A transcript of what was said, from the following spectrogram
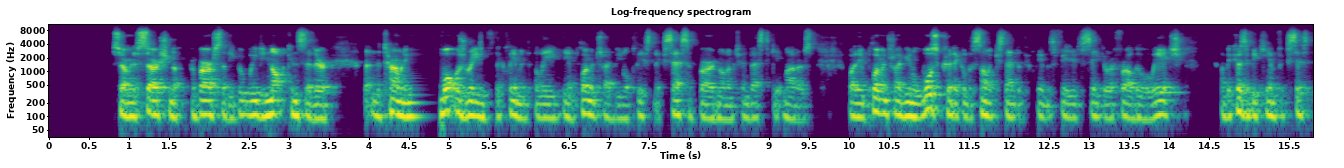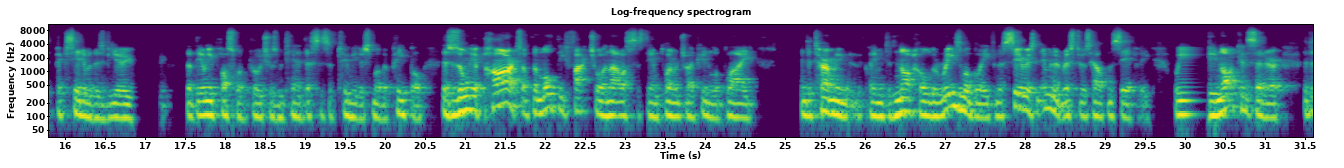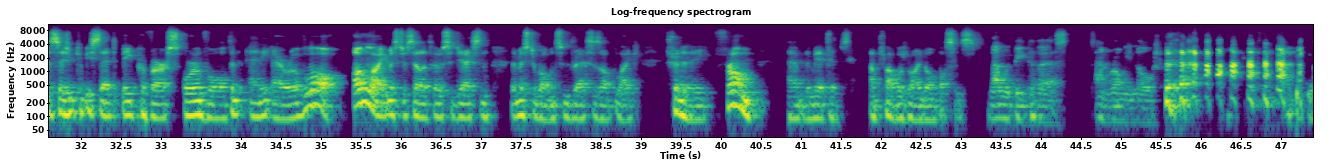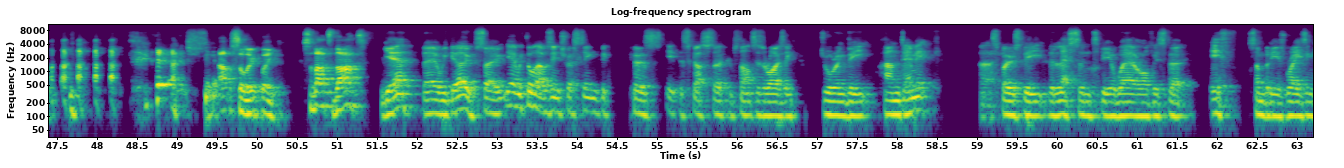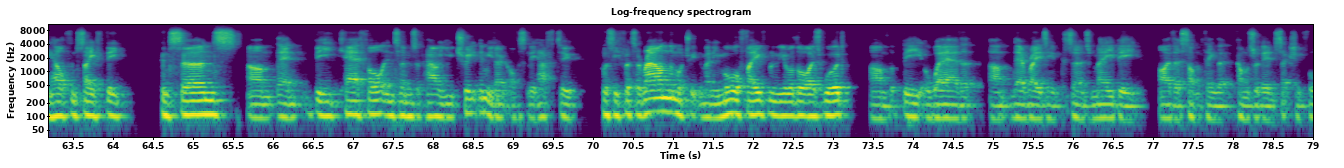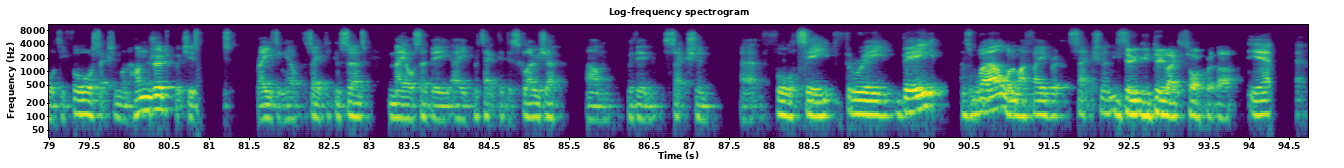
so an assertion of perversity, but we do not consider that in determining what was reason for the claimant to believe the employment tribunal placed an excessive burden on him to investigate matters. While the employment tribunal was critical to some extent of the claimant's failure to seek a referral to OH, and because he became fixated with his view that the only possible approach was maintain a distance of two meters from other people, this is only a part of the multifactual analysis the employment tribunal applied in determining that the claimant did not hold a reasonable belief in a serious and imminent risk to his health and safety. We do not consider the decision can be said to be perverse or involved in any error of law, unlike Mr. Silito's suggestion that Mr. Robinson dresses up like Trinity from um, the Matrix and travels around on buses. that would be perverse and wrong in law Absolutely. So that's that. Yeah, there we go. So yeah, we thought that was interesting because it discussed circumstances arising during the pandemic. Uh, I suppose the the lesson to be aware of is that if somebody is raising health and safety concerns, um, then be careful in terms of how you treat them. You don't obviously have to pussyfoot around them or treat them any more favourably than you otherwise would, um, but be aware that um, their raising concerns may be either something that comes within section 44, section 100, which is raising health and safety concerns, may also be a protected disclosure um, within section uh, 43B as well, one of my favourite sections. You do you do like to talk about that. Yeah,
